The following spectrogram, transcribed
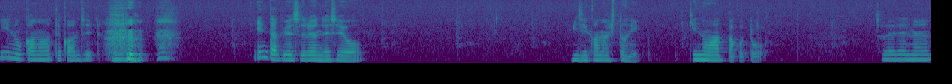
いいのかなって感じ。インタビューするんですよ。身近な人に。昨日あったこと。それでね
